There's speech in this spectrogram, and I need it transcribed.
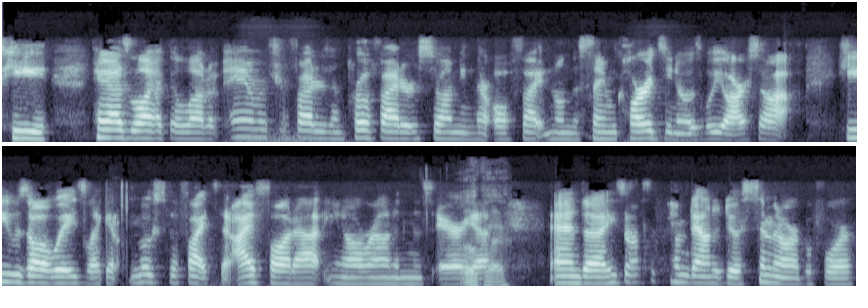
he he has like a lot of amateur fighters and pro fighters. So I mean, they're all fighting on the same cards, you know, as we are. So I, he was always like at most of the fights that I fought at, you know, around in this area. Okay. And uh, he's also come down to do a seminar before.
